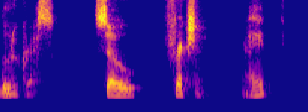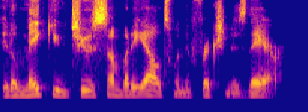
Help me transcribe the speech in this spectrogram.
ludicrous. So, friction, right? It'll make you choose somebody else when the friction is there.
